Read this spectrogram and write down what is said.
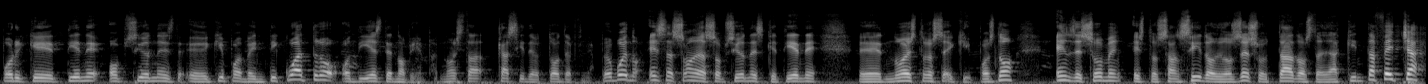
porque tiene opciones de eh, equipo 24 o 10 de noviembre. No está casi de todo definido. Pero bueno, esas son las opciones que tiene eh, nuestros equipos, ¿no? En resumen, estos han sido los resultados de la quinta fecha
